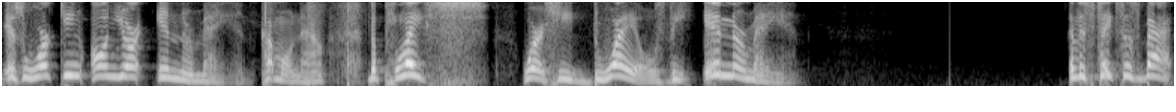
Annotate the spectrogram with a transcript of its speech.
is working on your inner man. Come on now. The place where he dwells, the inner man. And this takes us back,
